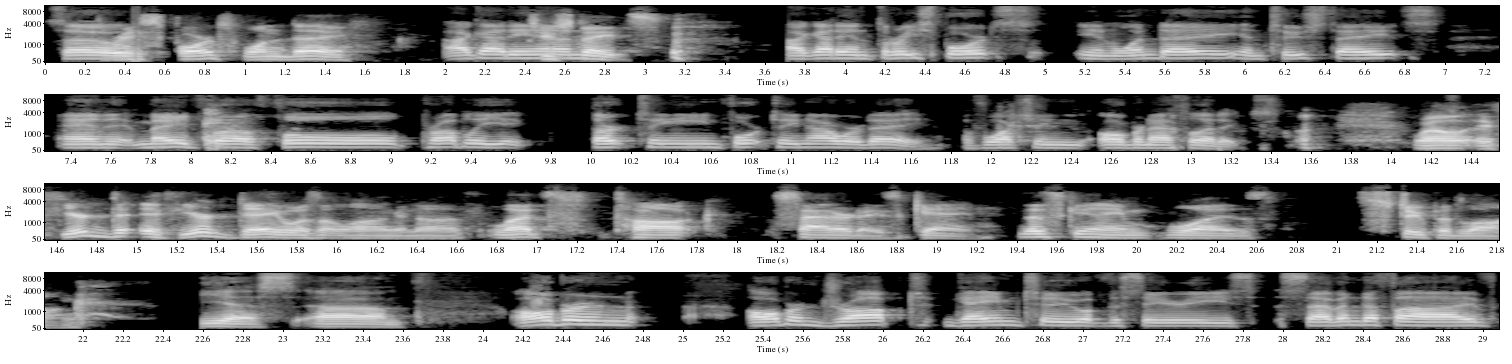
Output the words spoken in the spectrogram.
so three sports, one day. I got in two states. I got in three sports in one day in two states, and it made for a full, probably 13, 14 hour day of watching Auburn athletics. well, if your if your day wasn't long enough, let's talk Saturday's game. This game was stupid long. Yes, um, Auburn Auburn dropped game two of the series seven to five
